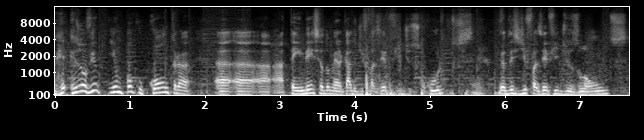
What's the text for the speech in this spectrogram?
re- resolvi ir um pouco contra a, a- a- tendência do mercado de fazer vídeos curtos. Eu decidi fazer vídeos longos.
